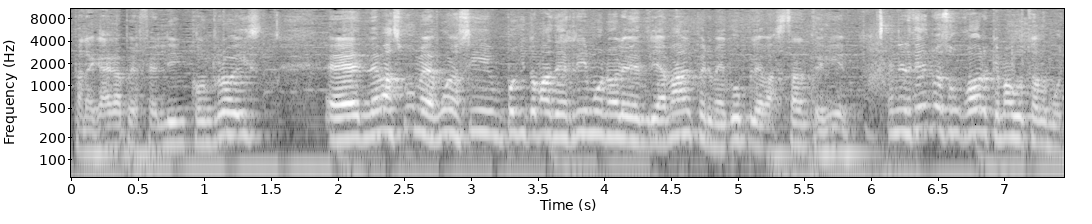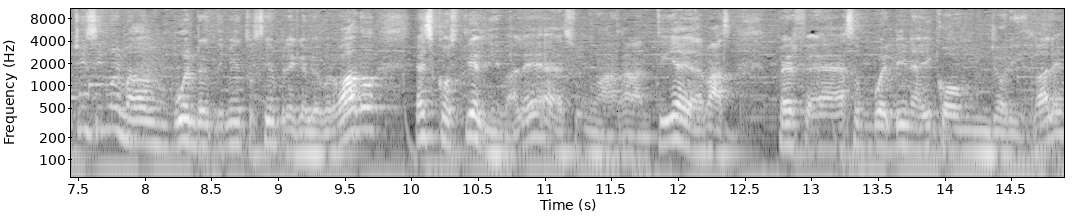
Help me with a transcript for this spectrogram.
Para que haga perfect link con Royce. Eh, de más Hummel, bueno, sí, un poquito más de ritmo no le vendría mal, pero me cumple bastante bien. En el centro es un jugador que me ha gustado muchísimo y me ha dado un buen rendimiento siempre que lo he probado. Es Kostielny, ¿vale? Es una garantía y además hace un buen línea ahí con Joris, ¿vale?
